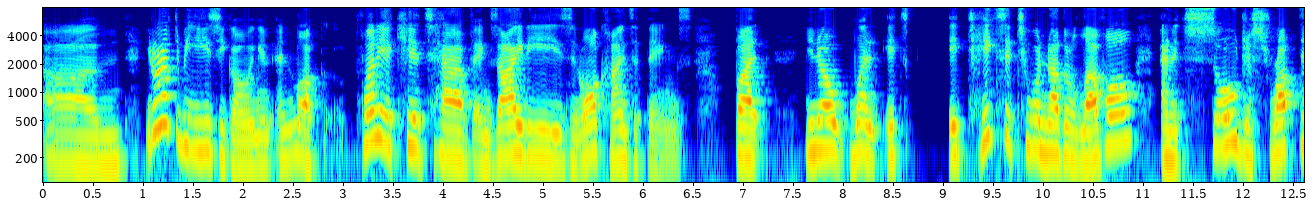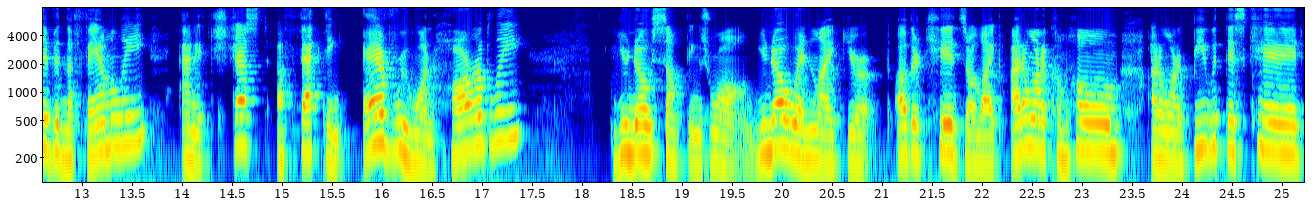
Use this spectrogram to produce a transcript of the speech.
Um, you don't have to be easygoing. And, and look, plenty of kids have anxieties and all kinds of things. But, you know, when it's it takes it to another level and it's so disruptive in the family and it's just affecting everyone horribly. You know something's wrong. You know when like your other kids are like i don't want to come home. I don't want to be with this kid.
